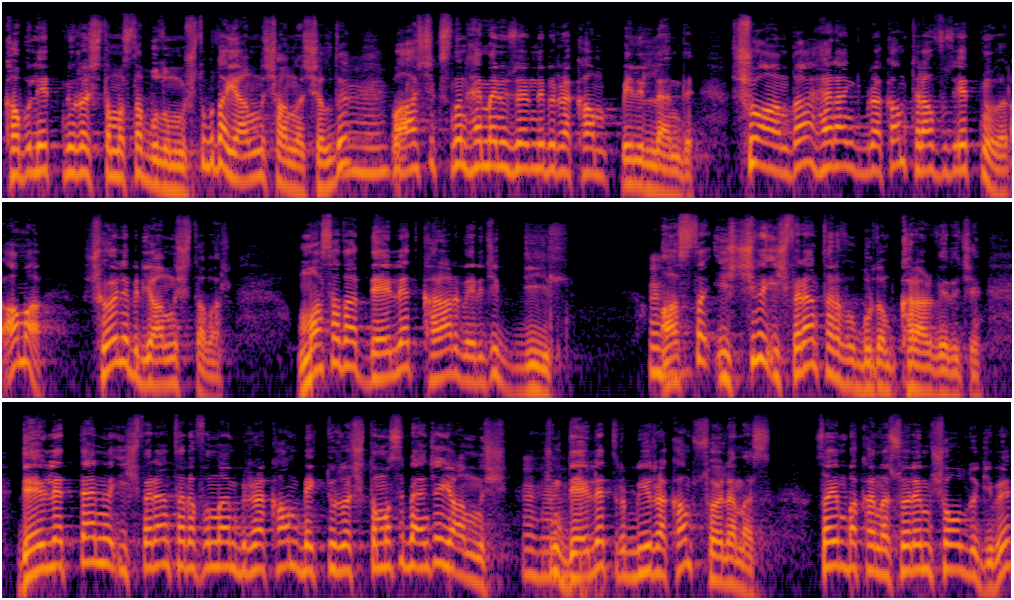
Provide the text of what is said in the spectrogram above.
kabul etmiyor açıklamasında bulunmuştu. Bu da yanlış anlaşıldı. Ve açlık sınırının hemen üzerinde bir rakam belirlendi. Şu anda herhangi bir rakam telaffuz etmiyorlar. Ama şöyle bir yanlış da var. Masada devlet karar verici değil. Aslında işçi ve işveren tarafı burada karar verici. Devletten ve işveren tarafından bir rakam bekliyoruz açıklaması bence yanlış. Çünkü devlet bir rakam söylemez. Sayın Bakan'a söylemiş olduğu gibi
